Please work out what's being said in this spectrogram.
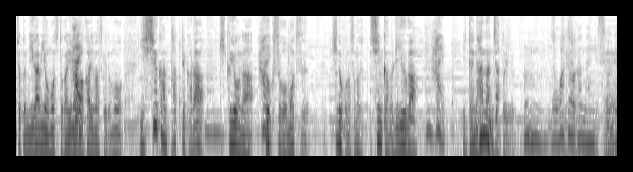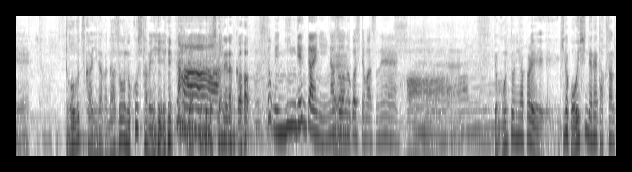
ちょっと苦味を持つとかいうのははい。分かりますけども、1週間経ってから効くようなはい。毒素を持つキノコのその進化の理由がはい、一体何なんじゃという、うん、もうわけわかんないんですよね。ええ動物界になんか謎を残すために やってるんですあーかねなんか。特に人間界に謎を残してますね。はあ。でも本当にやっぱりキノコ美味しいんでねたくさん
